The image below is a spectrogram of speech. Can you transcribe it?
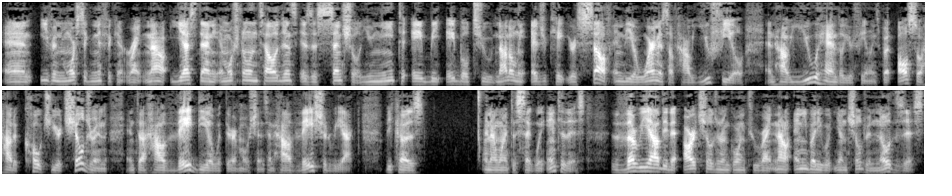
and even more significant right now. Yes, Danny, emotional intelligence is essential. You need to be able to not only educate yourself in the awareness of how you feel and how you handle your feelings, but also how to coach your children into how they deal with their emotions and how they should react. Because, and I wanted to segue into this, the reality that our children are going through right now, anybody with young children knows this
